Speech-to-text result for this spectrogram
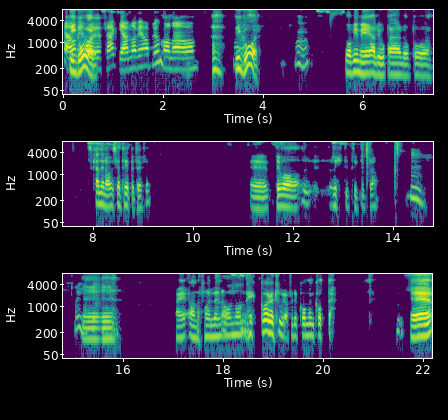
Ja, Vi Igår. har ju flaggan och vi har blommorna. Och, Igår mm. var vi med allihopa här då på Skandinaviska 3P-träffen. Eh, Det var riktigt, riktigt bra. Mm. Oj. Eh, Jag är anfallen av någon häckare tror jag, för det kom en kotte. Eh,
